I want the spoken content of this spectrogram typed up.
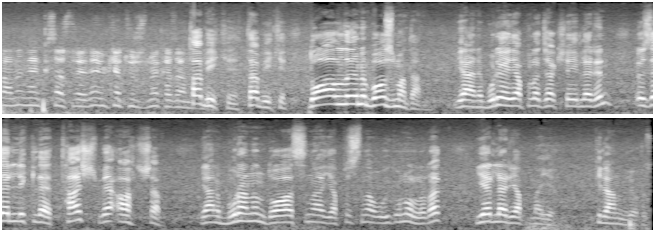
buranın en kısa sürede ülke turizme kazanması. Tabii ki, tabii ki. Doğallığını bozmadan. Yani buraya yapılacak şeylerin özellikle taş ve ahşap. Yani buranın doğasına, yapısına uygun olarak yerler yapmayı planlıyoruz.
